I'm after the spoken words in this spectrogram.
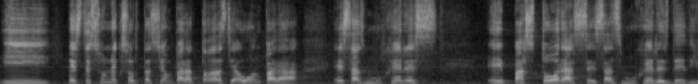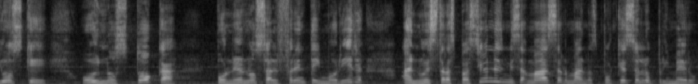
Y esta es una exhortación para todas y aún para esas mujeres eh, pastoras, esas mujeres de Dios que hoy nos toca ponernos al frente y morir a nuestras pasiones, mis amadas hermanas, porque eso es lo primero.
